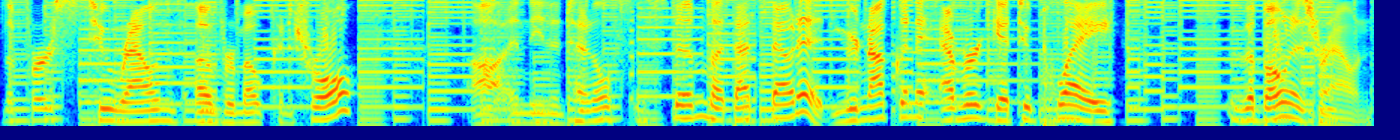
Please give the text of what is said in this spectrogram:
the first two rounds of remote control uh, in the Nintendo system, but that's about it. You're not going to ever get to play the bonus round.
